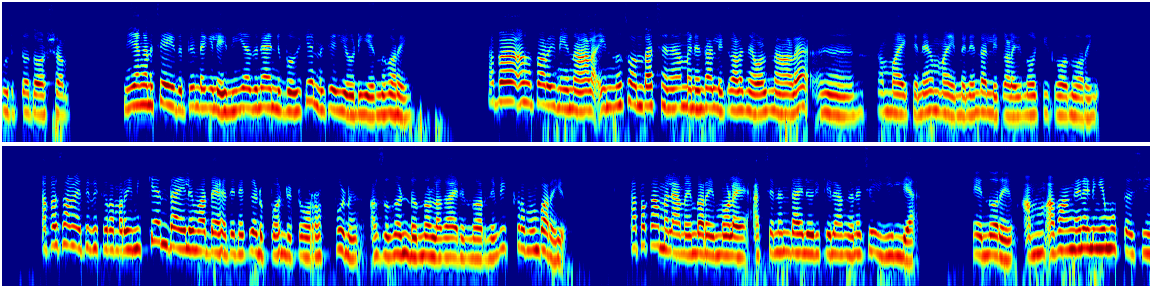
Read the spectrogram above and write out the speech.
കുരുത്തദോഷം. നീ അങ്ങനെ ചെയ്തിട്ടുണ്ടെങ്കിലേ നീ അതിനെ അനുഭവിക്കുക തന്നെ ചെയ്യോടി എന്ന് പറയും. അപ്പോൾ പറയണേ നാളെ ഇന്ന് സ്വന്തം അച്ഛനെ അമ്മനെയും തള്ളിക്കളഞ്ഞവൾ നാളെ അമ്മായിച്ചനെ അമ്മായിമ്മനെയും തള്ളിക്കളയും നോക്കിക്കോ എന്ന് പറയും. അപ്പോൾ സമയത്ത് വിക്രം പറയും എനിക്ക് എന്തായാലും അദ്ദേഹത്തിന്റെ കെടുപ്പ് കണ്ടിട്ട് ഉറപ്പാണ് അസുഖം ഉണ്ടെന്നുള്ള കാര്യം എന്ന് പറഞ്ഞ് വിക്രമും പറയും. അപ്പോൾ കമലാമ്മയും പറയും മോളെ അച്ഛൻ എന്തായാലും ഒരിക്കലും അങ്ങനെ ചെയ്യില്ല. എന്ന് പറയും. അമ്മ അപ്പം അങ്ങനെയാണെങ്കിൽ മുത്തശ്ശി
